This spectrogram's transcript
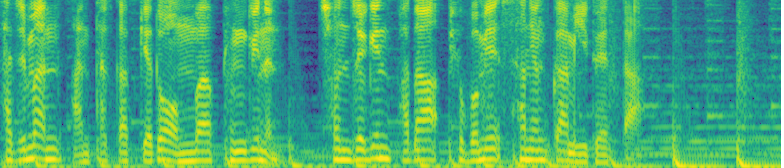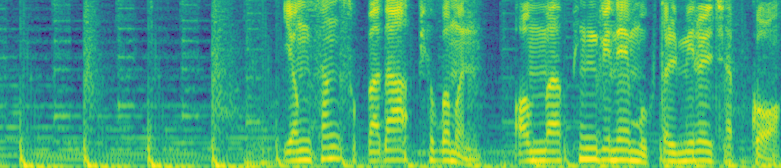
하지만 안타깝게도 엄마 펭귄은 천적인 바다 표범의 사냥감이 됐다. 영상 속 바다 표범은 엄마 펭귄의 목덜미를 잡고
